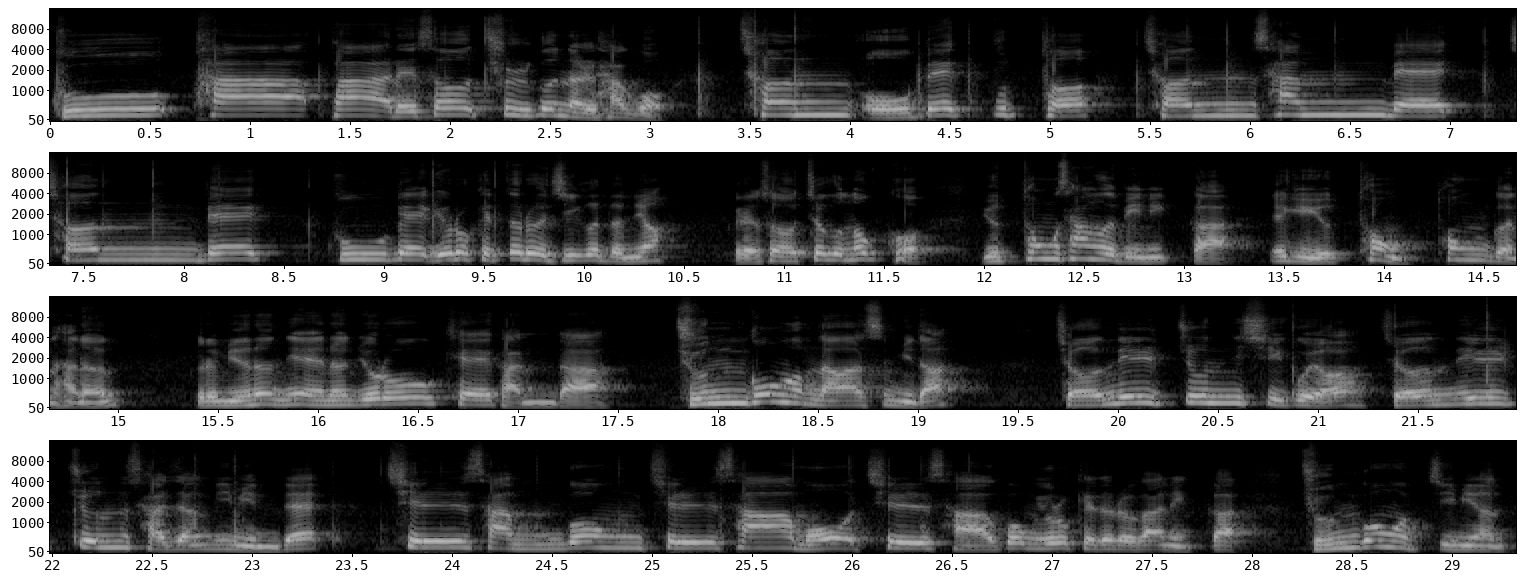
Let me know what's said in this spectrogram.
구파발에서 출근을 하고 1500부터 1300, 1100, 900 이렇게 떨어지거든요. 그래서 적어 놓고 유통상업이니까 여기 유통, 통근하는 그러면은 얘는 이렇게 간다. 준공업 나왔습니다. 전일준 씨고요. 전일준 사장님인데 730, 735, 740 이렇게 들어가니까 준공업지면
